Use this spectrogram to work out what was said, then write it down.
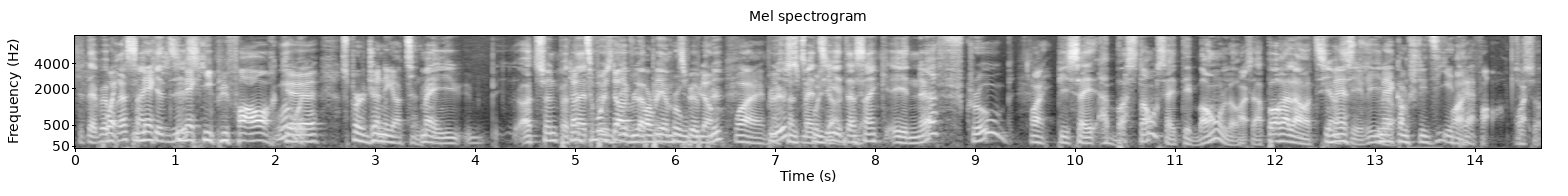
Qui est à peu Ouais, près 5 mais, et 10. mais qui est plus fort que. Spurgeon et Hudson. Mais il- Hudson peut-être plus bulldog, développé un petit peu plus. plus, mais tu sais, il est à là. 5 et 9, Krug. Ouais. Puis ça- à Boston, ça a été bon, là. Ouais. Ça n'a pas ralenti en série. mais là. comme je t'ai dit, il est Ouais, très fort. C'est Ouais. ça.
